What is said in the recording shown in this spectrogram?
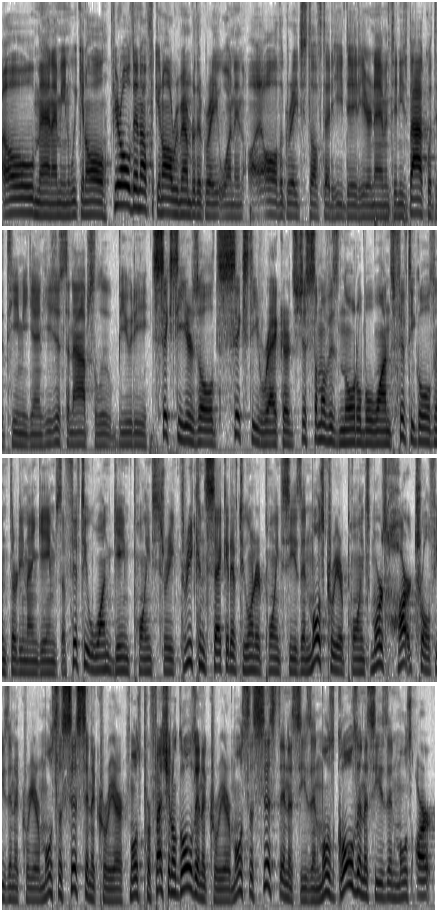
Oh man, I mean, we can all, if you're old enough, we can all remember the great one and all the great stuff that he did here in Edmonton. He's back with the team again. He's just an absolute beauty. 60 years old, 60 records, just some of his notable ones 50 goals in 39 games, a 51 game point streak, three consecutive 200 point season, most career points, most Hart trophies in a career, most assists in a career, most professional goals in a career, most assists in a season, most goals in a season, most Art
